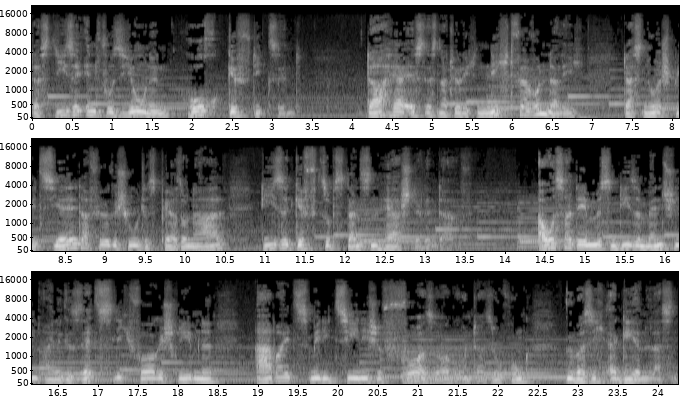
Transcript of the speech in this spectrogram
dass diese Infusionen hochgiftig sind. Daher ist es natürlich nicht verwunderlich, dass nur speziell dafür geschultes Personal diese Giftsubstanzen herstellen darf. Außerdem müssen diese Menschen eine gesetzlich vorgeschriebene arbeitsmedizinische Vorsorgeuntersuchung über sich ergehen lassen.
